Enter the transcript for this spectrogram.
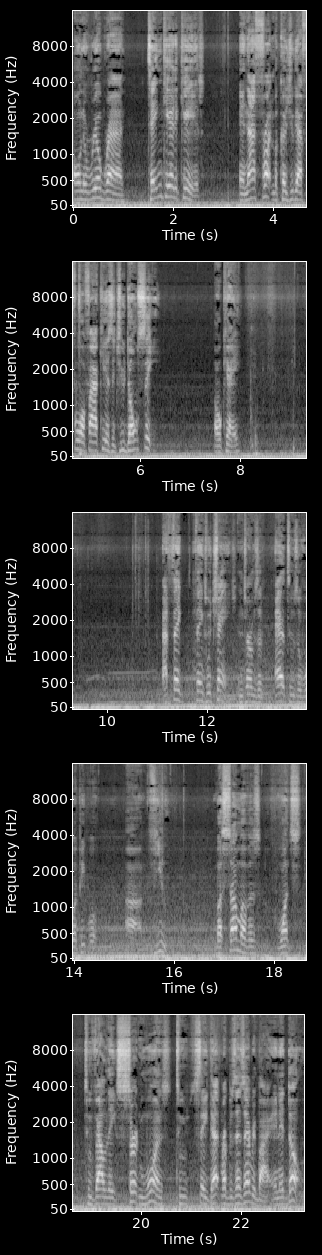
on the real grind, taking care of the kids, and not fronting because you got four or five kids that you don't see. Okay. I think things would change in terms of attitudes of what people uh, view. But some of us wants to validate certain ones to say that represents everybody, and it don't.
